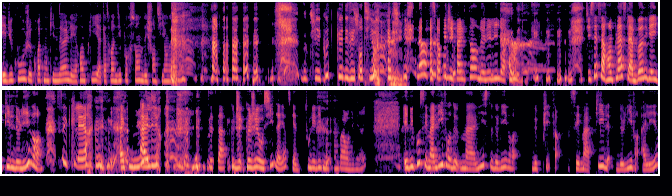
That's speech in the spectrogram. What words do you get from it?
Et du coup, je crois que mon Kindle est rempli à 90% d'échantillons gratuits. Donc tu écoutes que des échantillons Non, parce qu'en fait, j'ai pas le temps de les lire. tu sais, ça remplace la bonne vieille pile de livres. C'est clair que à lire. c'est ça. Que j'ai aussi d'ailleurs, parce qu'il y a tous les livres ne sont pas en numérique. Et du coup, c'est ma livre de ma liste de livres de enfin, c'est ma pile de livres à lire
